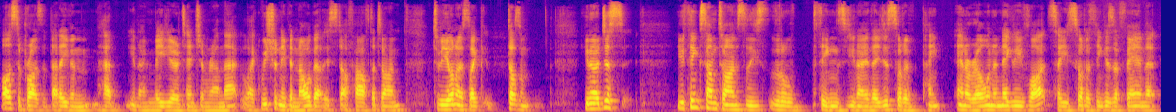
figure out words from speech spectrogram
I was surprised that that even had you know media attention around that. Like we shouldn't even know about this stuff half the time. To be honest, like it doesn't. You know, just you think sometimes these little things, you know, they just sort of paint NRL in a negative light. So you sort of think as a fan that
